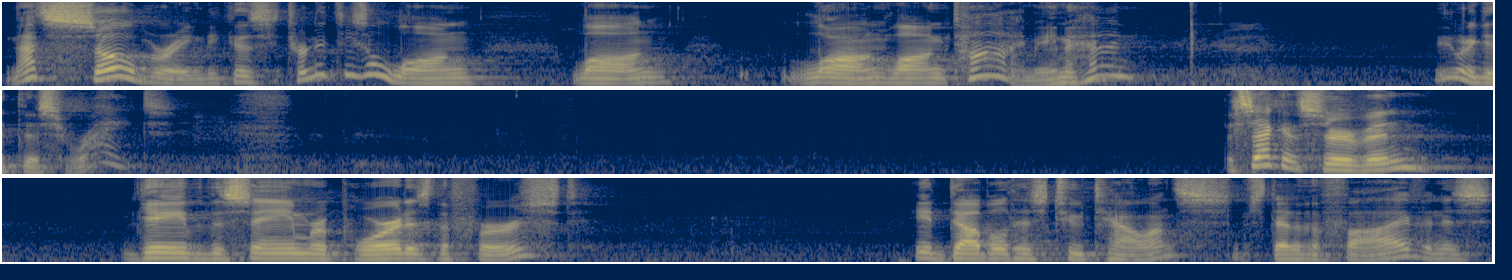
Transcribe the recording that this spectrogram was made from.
And that's sobering because eternity is a long, long, long, long time. Amen? We want to get this right. The second servant gave the same report as the first. He had doubled his two talents instead of the five, and his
